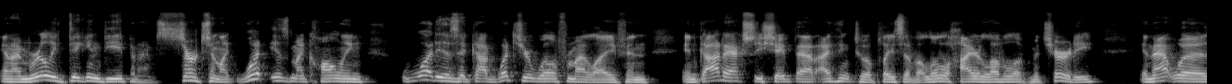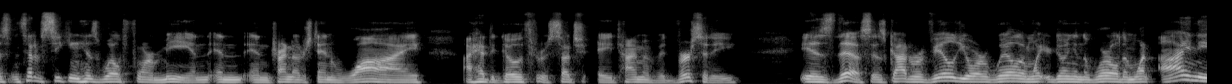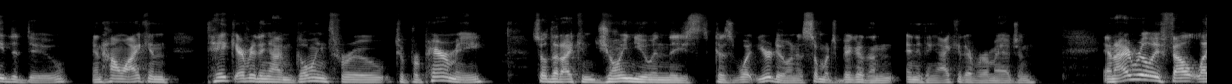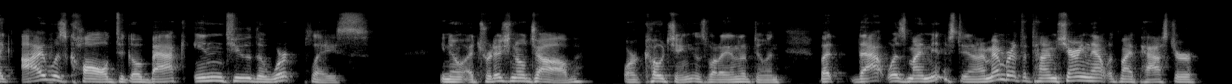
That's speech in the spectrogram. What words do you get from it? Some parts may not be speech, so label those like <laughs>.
And I'm really digging deep and I'm searching like, what is my calling? What is it, God? What's your will for my life? And and God actually shaped that, I think, to a place of a little higher level of maturity. And that was instead of seeking his will for me and and and trying to understand why I had to go through such a time of adversity is this is God reveal your will and what you're doing in the world and what I need to do and how I can take everything I'm going through to prepare me so that I can join you in these because what you're doing is so much bigger than anything I could ever imagine. And I really felt like I was called to go back into the workplace, you know, a traditional job or coaching is what I ended up doing. But that was my ministry. And I remember at the time sharing that with my pastor,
